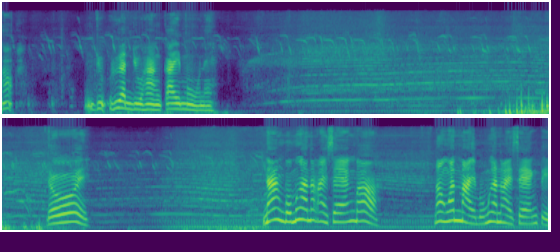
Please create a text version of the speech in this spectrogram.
เนาะอยู่เพื่อนอยู่ห่างไกลหมู่เนี่ยโดยนั่งบ่เมื่อน้ำไอแสงบ่ น้องวันใหม่บ่เมื่อน้ำไอายแสงติ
